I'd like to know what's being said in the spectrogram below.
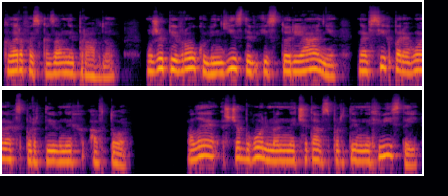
Клерфе сказав неправду. Уже півроку він їздив із Торіані на всіх перегонах спортивних авто. Але щоб Гольман не читав спортивних вістей,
